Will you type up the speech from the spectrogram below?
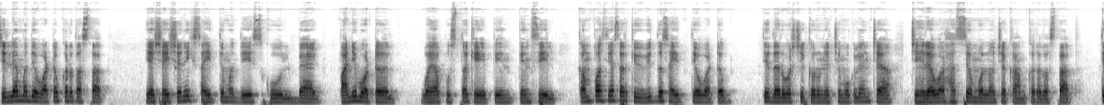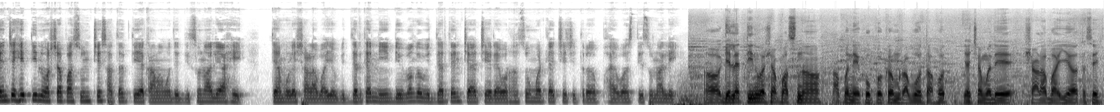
जिल्ह्यामध्ये वाटप करत असतात. या शैक्षणिक साहित्यामध्ये स्कूल बॅग पाणी बॉटल वया पुस्तके पेन पेन्सिल कंपास यासारखे विविध साहित्य वाटप ते दरवर्षी करून या चिमुकल्यांच्या चेहऱ्यावर हास्य उमलण्याचे काम करत असतात. त्यांचे हे तीन वर्षापासूनचे सातत्य या कामामध्ये दिसून आले आहे. त्यामुळे शाळाबाह्य विद्यार्थ्यांनी दिव्यांग विद्यार्थ्यांच्या चेहऱ्यावर हसू म्हटल्याचे चित्र पाहावयास दिसून आले. गेल्या तीन वर्षापासून आपण एक उपक्रम राबवत आहोत. याच्यामध्ये शाळाबाह्य तसेच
